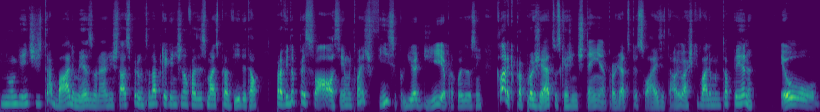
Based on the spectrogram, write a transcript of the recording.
no ambiente de trabalho mesmo, né? A gente tava se perguntando ah, por que a gente não faz isso mais pra vida e tal. Pra vida pessoal, assim, é muito mais difícil, pro dia a dia, pra coisas assim. Claro que para projetos que a gente tenha, projetos pessoais e tal, eu acho que vale muito a pena. Eu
